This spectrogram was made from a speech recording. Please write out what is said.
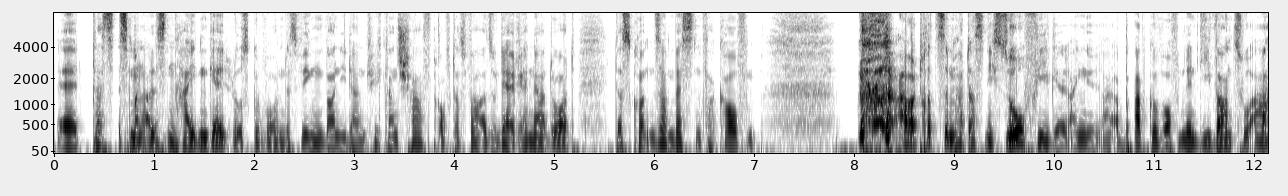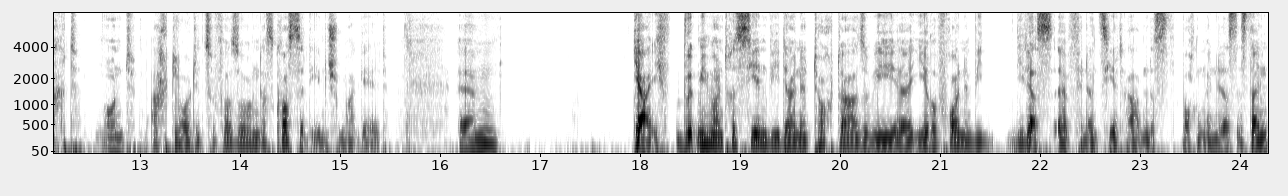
äh, das ist man alles ein Heidengeld losgeworden. Deswegen waren die da natürlich ganz scharf drauf. Das war also der Renner dort, das konnten sie am besten verkaufen. Aber trotzdem hat das nicht so viel Geld ab abgeworfen, denn die waren zu acht und acht Leute zu versorgen, das kostet eben schon mal Geld. Ähm, ja, ich würde mich mal interessieren, wie deine Tochter, also wie äh, ihre Freunde, wie die das äh, finanziert haben, das Wochenende. Das ist dann,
